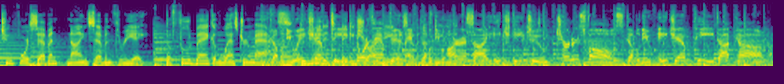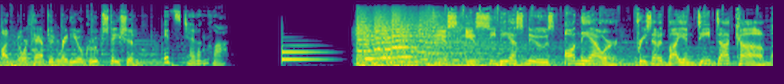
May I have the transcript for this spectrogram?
247 9738. The Food Bank of Western Mass. WHMP Northampton sure and WRSI HD2 Turners Falls. WHMP WHMP.com, a Northampton Radio Group station. It's 10 o'clock. This is CBS News on the Hour, presented by Indeed.com.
